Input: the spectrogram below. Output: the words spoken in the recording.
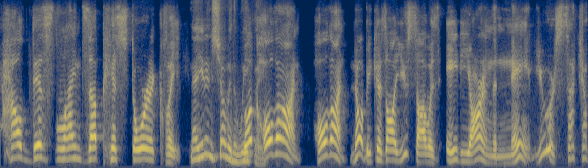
how this lines up historically. now you didn't show me the Look, weekly. hold on. Hold on. No, because all you saw was ADR in the name. You were such a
